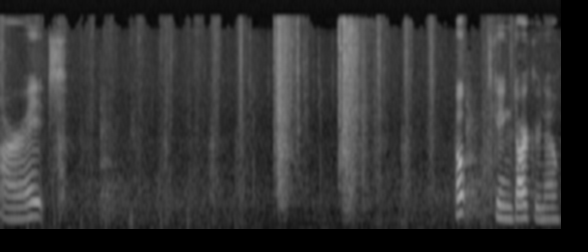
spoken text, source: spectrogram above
Alright. Oh, it's getting darker now.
